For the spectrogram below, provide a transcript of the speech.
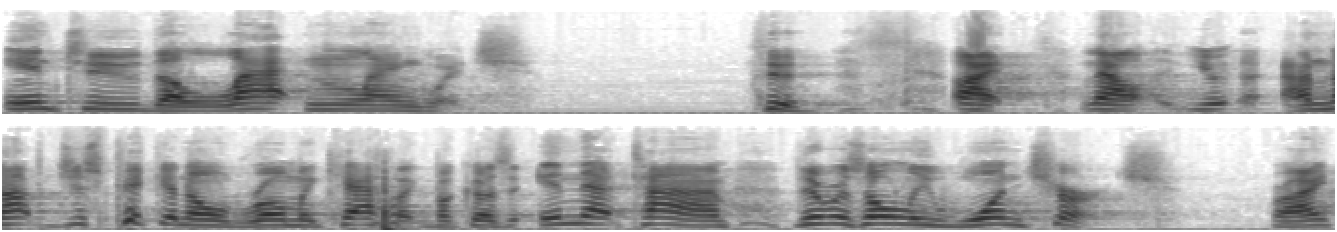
into the Latin language. All right, now you, I'm not just picking on Roman Catholic because in that time there was only one church, right?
